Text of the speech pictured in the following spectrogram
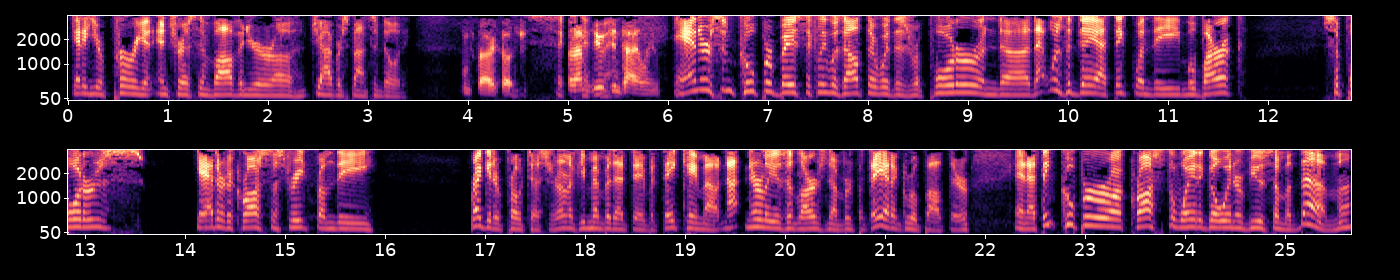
getting your prurient interests involved in your uh, job responsibility. I'm sorry, Coach. Sick, but I'm huge man. in Thailand. Anderson Cooper basically was out there with his reporter, and uh, that was the day I think when the Mubarak supporters gathered across the street from the regular protesters. I don't know if you remember that day, but they came out, not nearly as in large numbers, but they had a group out there. And I think Cooper uh, crossed the way to go interview some of them.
